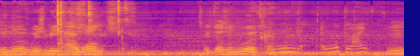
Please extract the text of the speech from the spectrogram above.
You know, with me, I want. It doesn't work. I Huh? would I would like Mm.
